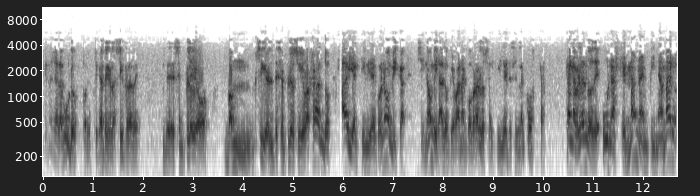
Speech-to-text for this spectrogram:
Que no haya laburo, porque fíjate que la cifra de, desempleo, van, el desempleo sigue bajando, hay actividad económica, si no, mira lo que van a cobrar los alquileres en la costa. Están hablando de una semana en Pinamar,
